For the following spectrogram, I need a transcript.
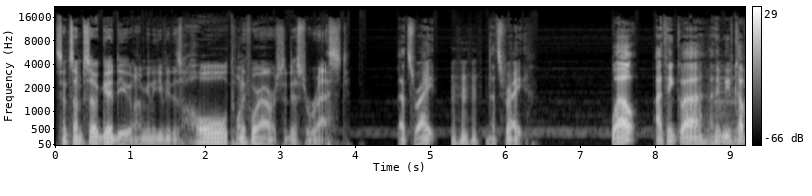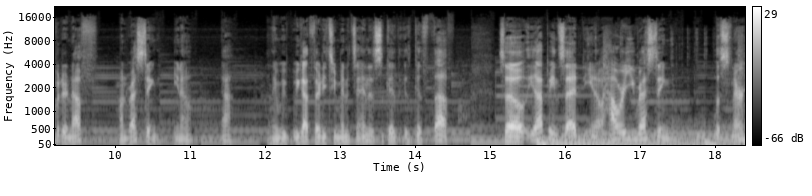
since i'm so good to you i'm gonna give you this whole 24 hours to just rest That's right. That's right. Well, I think uh, I think we've covered enough on resting. You know, yeah. I think we we got 32 minutes in. This is good it's good stuff. So that being said, you know, how are you resting, listener?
